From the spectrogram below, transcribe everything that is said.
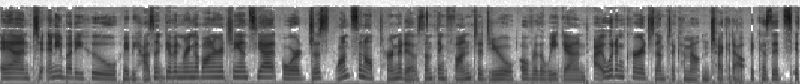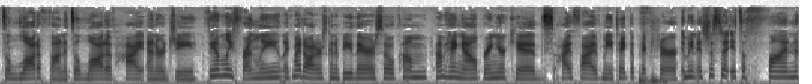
And to anybody who maybe hasn't given Ring of Honor a chance yet or just wants an alternative, something fun to do over the weekend, I would encourage them to come out and check it out because it's it's a lot of fun. It's a lot of high energy, family friendly. Like my daughter's going to be there, so come come hang out, bring your kids, high five me, take a picture. I mean, it's just a it's a fun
